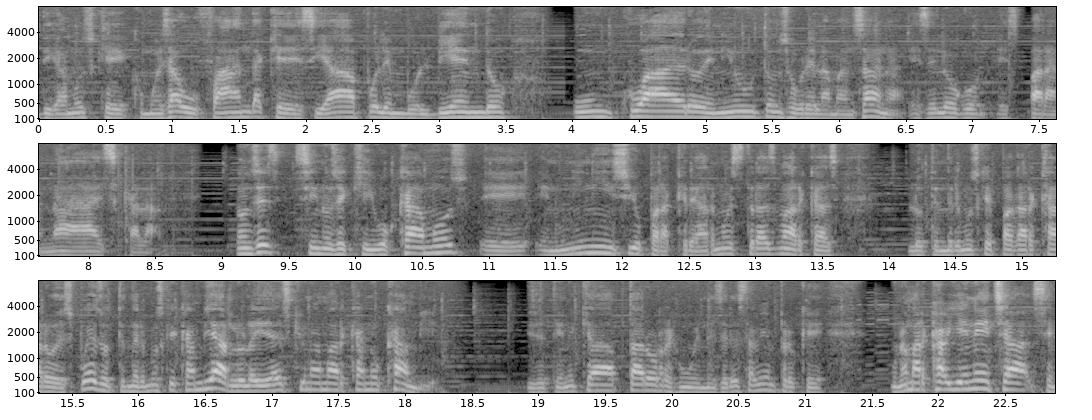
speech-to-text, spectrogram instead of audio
digamos que como esa bufanda que decía Apple envolviendo un cuadro de Newton sobre la manzana. Ese logo es para nada escalable. Entonces, si nos equivocamos eh, en un inicio para crear nuestras marcas, lo tendremos que pagar caro después o tendremos que cambiarlo. La idea es que una marca no cambie y se tiene que adaptar o rejuvenecer está bien, pero que una marca bien hecha se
